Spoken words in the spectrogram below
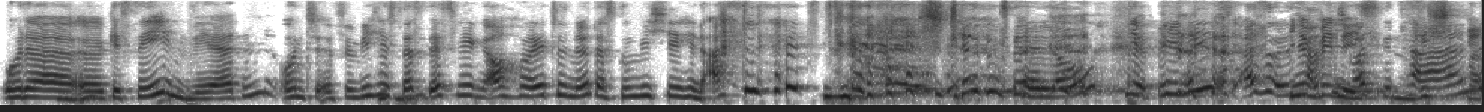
oder mhm. äh, gesehen werden. Und äh, für mich ist das mhm. deswegen auch heute, ne, dass du mich hierhin einlädst. Stimmt. Hello, hier bin ich. Also ich hier bin was getan.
